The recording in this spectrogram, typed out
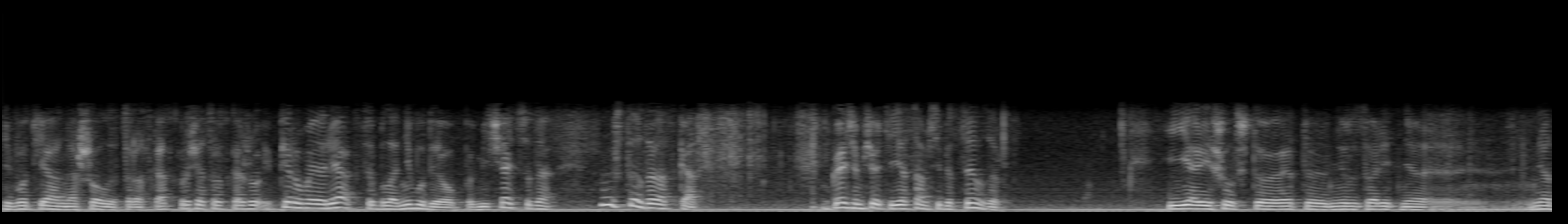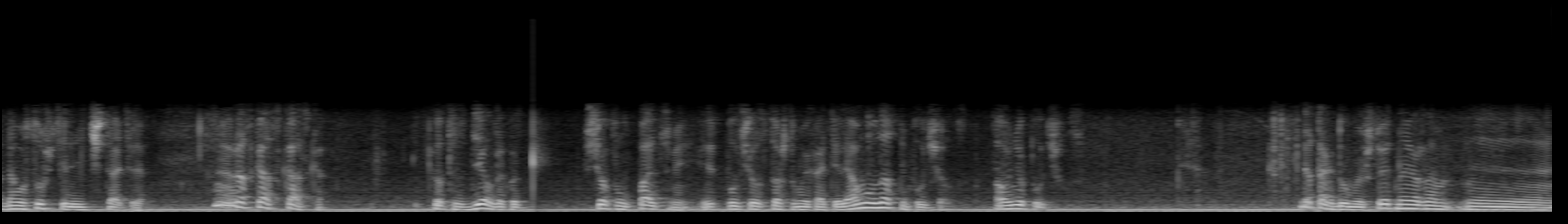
И вот я нашел этот рассказ, который сейчас расскажу. И первая моя реакция была, не буду его помещать сюда. Ну что за рассказ? В конечном счете я сам себе цензор. И я решил, что это не удовлетворит ни, ни одного слушателя или читателя. Ну, рассказ, сказка. Кто-то сделал такой, щелкнул пальцами, и получилось то, что мы хотели. А у нас не получилось, а у него получилось. Я так думаю, что это, наверное, э,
